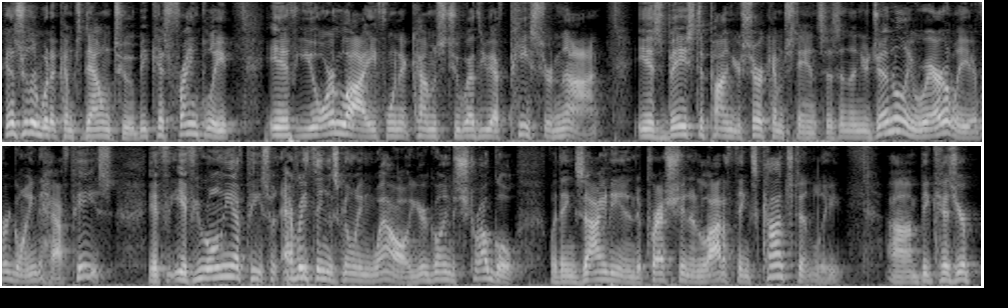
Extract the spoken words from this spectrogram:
That's really what it comes down to because, frankly, if your life, when it comes to whether you have peace or not, is based upon your circumstances, and then you're generally rarely ever going to have peace. If, if you only have peace when everything is going well, you're going to struggle with anxiety and depression and a lot of things constantly um, because you're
